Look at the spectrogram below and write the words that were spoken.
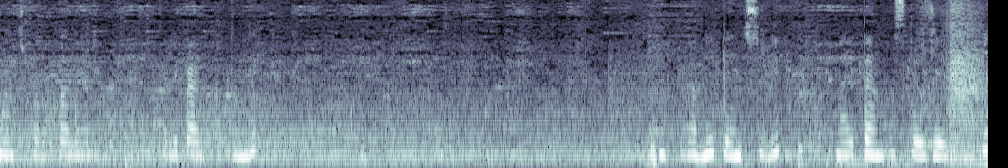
మంచి పర్వతాలు వెళ్ళిపాడ్ అవుతుంది అన్నీ టెంట్స్ ఇవి. నైట్ టైం స్టే చేయడానికి.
